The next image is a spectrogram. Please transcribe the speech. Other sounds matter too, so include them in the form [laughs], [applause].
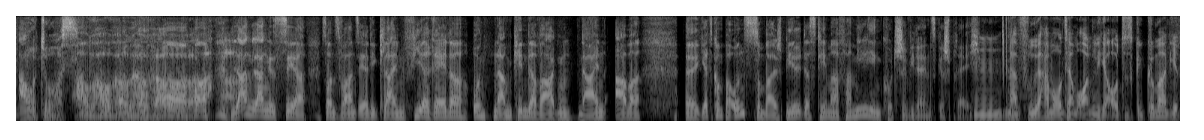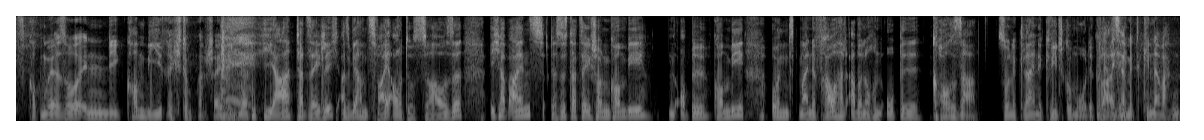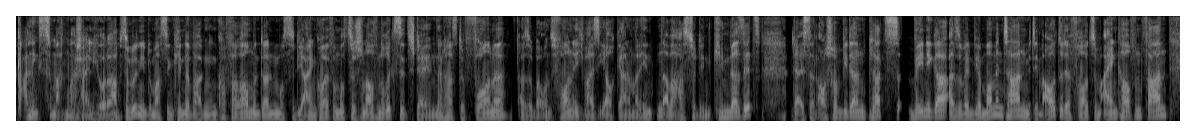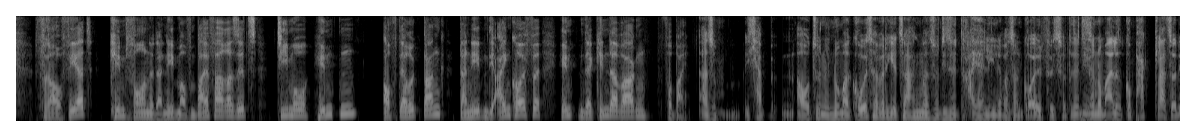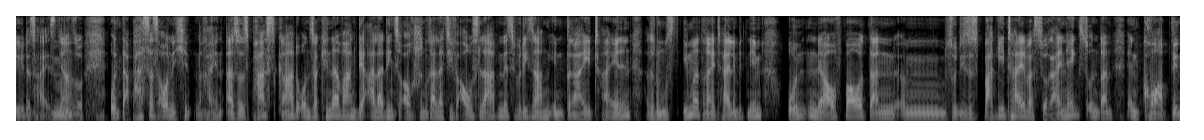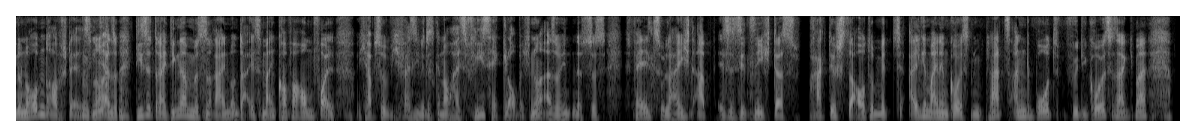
Autos. [laughs] lang, lang ist her. Sonst waren es eher die kleinen Vierräder unten am Kinderwagen. Nein, aber äh, jetzt kommt bei uns zum Beispiel das Thema Familienkutsche wieder ins Gespräch. Na, früher haben wir uns ja um ordentliche Autos gekümmert, jetzt gucken wir so in die Kombi-Richtung wahrscheinlich. Ne? [laughs] Ja, tatsächlich. Also wir haben zwei Autos zu Hause. Ich habe eins, das ist tatsächlich schon ein Kombi, ein Opel-Kombi. Und meine Frau hat aber noch ein Opel Corsa. So eine kleine Quietschkommode quasi. Da ist ja mit Kinderwagen gar nichts zu machen wahrscheinlich, oder? Absolut nicht. Du machst den Kinderwagen in den Kofferraum und dann musst du die Einkäufe musst du schon auf den Rücksitz stellen. Dann hast du vorne, also bei uns vorne, ich weiß ihr auch gerne mal hinten, aber hast du den Kindersitz. Da ist dann auch schon wieder ein Platz weniger. Also wenn wir momentan mit dem Auto der Frau zum Einkaufen fahren, Frau fährt, Kind vorne daneben auf dem Beifahrersitz, Timo hinten auf der Rückbank, daneben die Einkäufe, hinten der Kinderwagen, vorbei. Also ich habe ein Auto eine Nummer größer, würde ich jetzt sagen, mal so diese Dreierlinie, was so ein Golf ist oder so diese normale Kompaktklasse oder wie das heißt, ja, so. Und da passt das auch nicht hinten rein. Also es passt gerade unser Kinderwagen, der allerdings auch schon relativ ausladend ist, würde ich sagen, in drei Teilen. Also du musst immer drei Teile mitnehmen. Unten der Aufbau, dann ähm, so dieses Buggy-Teil, was du reinhängst und dann ein Korb, den du noch oben drauf stellst. Ne? [laughs] Also diese drei Dinger müssen rein und da ist mein Kofferraum voll. Ich habe so, ich weiß nicht, wie das genau heißt, Fließheck, glaube ich. Ne? Also hinten ist das fällt zu leicht ab. Es ist jetzt nicht das praktischste Auto mit allgemeinem größten Platzangebot für die Größe, sag ich mal.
